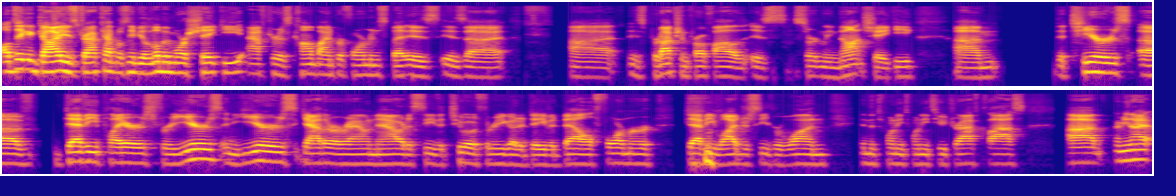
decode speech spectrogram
I'll take a guy whose draft capital is maybe a little bit more shaky after his combine performance, but is is uh, uh, his production profile is certainly not shaky. Um, the tiers of Devy players for years and years gather around now to see the 203 go to David Bell, former Devy wide receiver one in the 2022 draft class. Uh, I mean, I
